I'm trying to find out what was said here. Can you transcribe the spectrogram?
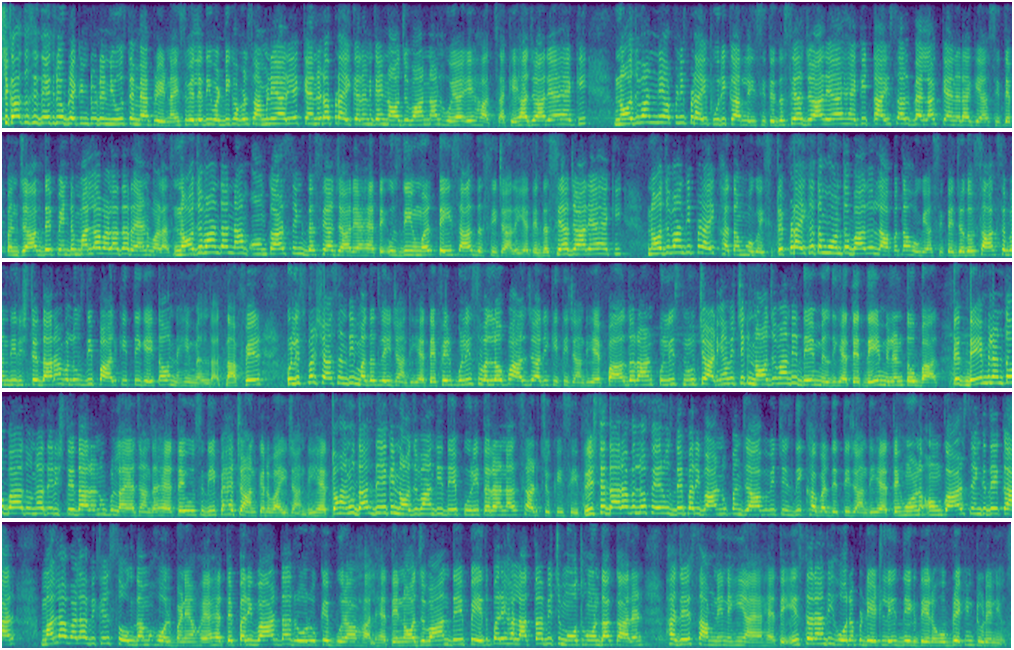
ਸਤਿ ਸ਼੍ਰੀ ਅਕਾਲ ਤੁਸੀਂ ਦੇਖ ਰਹੇ ਹੋ ਬ੍ਰੇਕਿੰਗ ਟੂਡੇ ਨਿਊਜ਼ ਤੇ ਮੈਂ ਪ੍ਰੇਰਨਾ। ਇਸ ਵੇਲੇ ਦੀ ਵੱਡੀ ਖਬਰ ਸਾਹਮਣੇ ਆ ਰਹੀ ਹੈ। ਕੈਨੇਡਾ ਪੜ੍ਹਾਈ ਕਰਨ ਗਏ ਨੌਜਵਾਨ ਨਾਲ ਹੋਇਆ ਇਹ ਹਾਦਸਾ। ਕਿਹਾ ਜਾ ਰਿਹਾ ਹੈ ਕਿ ਨੌਜਵਾਨ ਨੇ ਆਪਣੀ ਪੜ੍ਹਾਈ ਪੂਰੀ ਕਰ ਲਈ ਸੀ ਤੇ ਦੱਸਿਆ ਜਾ ਰਿਹਾ ਹੈ ਕਿ 2.5 ਸਾਲ ਪਹਿਲਾਂ ਕੈਨੇਡਾ ਗਿਆ ਸੀ ਤੇ ਪੰਜਾਬ ਦੇ ਪਿੰਡ ਮਾਲਾਵਾਲਾ ਦਾ ਰਹਿਣ ਵਾਲਾ ਸੀ। ਨੌਜਵਾਨ ਦਾ ਨਾਮ ਓਮਕਾਰ ਸਿੰਘ ਦੱਸਿਆ ਜਾ ਰਿਹਾ ਹੈ ਤੇ ਉਸ ਦੀ ਉਮਰ 23 ਸਾਲ ਦੱਸੀ ਜਾ ਰਹੀ ਹੈ ਤੇ ਦੱਸਿਆ ਜਾ ਰਿਹਾ ਹੈ ਕਿ ਨੌਜਵਾਨ ਦੀ ਪੜ੍ਹਾਈ ਖਤਮ ਹੋ ਗਈ ਸੀ ਤੇ ਪੜ੍ਹਾਈ ਖਤਮ ਹੋਣ ਤੋਂ ਬਾਅਦ ਉਹ ਲਾਪਤਾ ਹੋ ਗਿਆ ਸੀ ਤੇ ਜਦੋਂ ਸਾਖ ਸੰਬੰਧੀ ਰਿਸ਼ਤੇਦਾਰਾਂ ਵੱਲੋਂ ਉਸ ਦੀ ਭਾਲ ਕੀਤੀ ਗਈ ਤਾਂ ਉਹ ਨਹੀਂ ਮਿਲਦਾ ਤਾਂ ਫਿਰ ਪੁਲਿਸ ਪ੍ਰਸ਼ਾਸਨ ਦੀ ਮਦਦ ਲਈ ਜਾਂਦੀ ਹੈ ਤੇ ਫਿਰ ਪੁਲਿਸ ਵੱਲੋਂ ਭਾਲ ਜਾਰੀ ਕੀਤੀ ਜਾਂਦੀ ਹੈ। ਭਾਲ ਦੌਰਾਨ ਪੁਲਿਸ ਨੂੰ ਝਾੜੀਆਂ ਵਿੱਚ ਇੱਕ ਨੌਜਵਾਨ ਦੀ ਦੇਹ ਮਿਲਦੀ ਹੈ ਤੇ ਦੇਹ ਮਿਲਣ ਤੋਂ ਬਾਅਦ ਤੇ ਦੇਹ ਮਿਲਣ ਤੋਂ ਬਾਅਦ ਉਹਨਾਂ ਦੇ ਰਿਸ਼ਤੇਦਾਰਾਂ ਨੂੰ ਬੁਲਾਇਆ ਜਾਂਦਾ ਹੈ ਤੇ ਉਸ ਦੀ ਪਹਿਚਾਣ ਕਰਵਾਈ ਜਾਂਦੀ ਹੈ। ਤੁਹਾਨੂੰ ਦੱਸ ਦਈਏ ਕਿ ਨੌਜਵਾਨ ਦੀ ਦੇਹ ਪੂਰੀ ਤਰ੍ਹਾਂ ਨਾਲ ਸੜ ਚੁੱਕੀ ਸੀ। ਰਿਸ਼ਤੇਦਾਰਾਂ ਵੱਲੋਂ ਫਿਰ ਉਸ ਦੇ ਪਰਿਵਾਰ ਨੂੰ ਪੰਜਾਬ ਵਿੱਚ ਇਸ ਦੀ ਖਬਰ ਦਿੱਤੀ ਜਾਂਦੀ ਹੈ ਤੇ ਹੁਣ ਓਮਕਾਰ ਸਿੰਘ ਦੇ ਘਰ ਮਾਲਾਵਾਲਾ ਵਿਖੇ ਸੋਗ ਦਾ ਮਾਹੌਲ ਬਣਿਆ ਹੋਇਆ ਹੈ ਤੇ ਪਰਿਵਾਰ ਦਾ ਰੋ ਰੋ ਕੇ ਬੁਰਾ ਹਾਲ ਹੈ ਤੇ ਨੌਜਵਾਨ ਦੇ ਭੇਦ ਭਰੇ ਹਾਲਾਤਾਂ ਵਿੱਚ ਮੌਤ ਹੋਣ ਦਾ ਕਾਰਨ ਹਜੇ ਸਾਹਮਣੇ ਨਹੀਂ ਆਇਆ ਹੈ ਤੇ ਇਸ ਤਰ੍ਹਾਂ ਦੀ ਹੋਰ ਅਪਡੇਟ ਲਈ ਦੇਖਦੇ ਰਹੋ ਬ੍ਰੇਕਿੰਗ ਟੂਡੇ ਨਿਊਜ਼।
